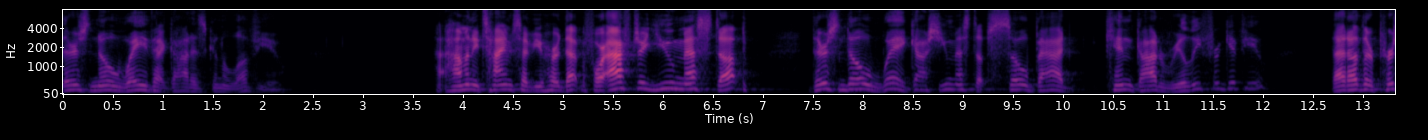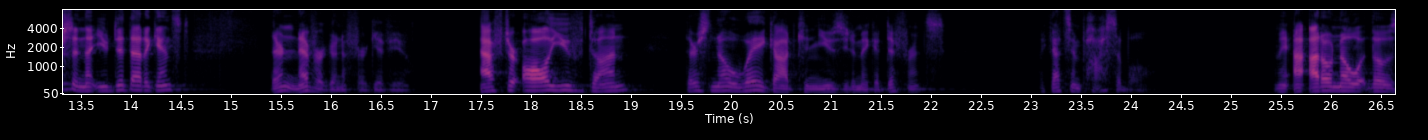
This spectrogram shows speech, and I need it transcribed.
there's no way that God is going to love you. How many times have you heard that before? After you messed up, there's no way. Gosh, you messed up so bad. Can God really forgive you? That other person that you did that against, they're never going to forgive you. After all you've done, there's no way God can use you to make a difference. Like, that's impossible. I mean, I, I don't know what those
